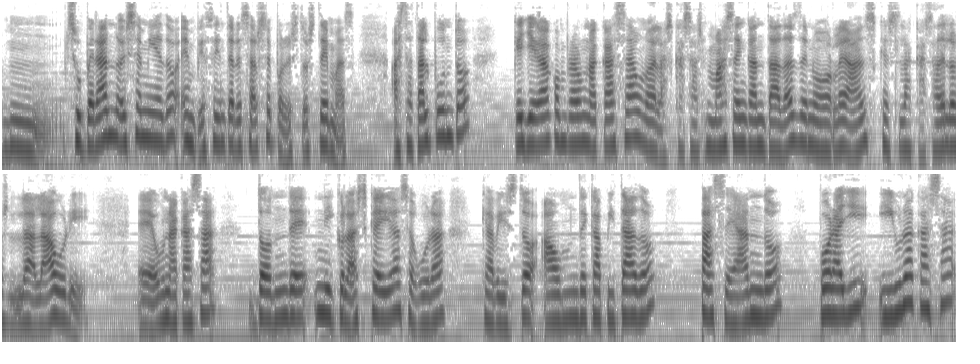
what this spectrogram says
mm, superando ese miedo empieza a interesarse por estos temas hasta tal punto que llega a comprar una casa, una de las casas más encantadas de Nueva Orleans, que es la casa de los La Lauri. Eh, una casa donde Nicolas Cage asegura que ha visto a un decapitado paseando por allí y una casa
